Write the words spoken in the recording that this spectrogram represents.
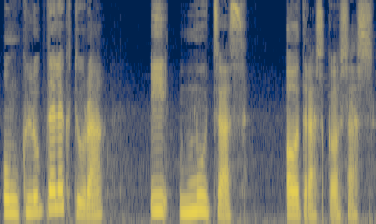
un club de lectura y muchas otras cosas.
